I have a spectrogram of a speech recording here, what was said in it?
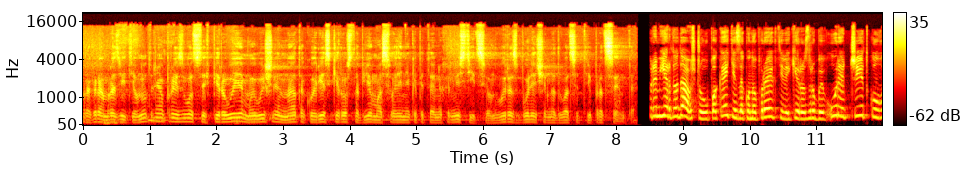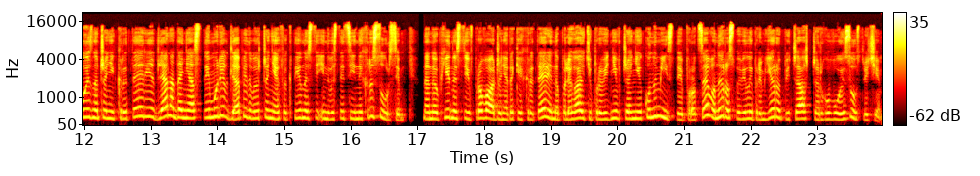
программ развития внутреннего производства. И впервые мы вышли на такой резкий рост объема освоения капитальных инвестиций. Он вырос более чем на 23%. Прем'єр додав, що у пакеті законопроєктів, які розробив уряд, чітко визначені критерії для надання стимулів для підвищення ефективності інвестиційних ресурсів. На необхідності впровадження таких критерій наполягають і провідні вчені економісти. Про це вони розповіли прем'єру під час чергової зустрічі.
